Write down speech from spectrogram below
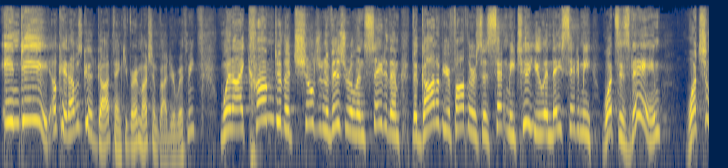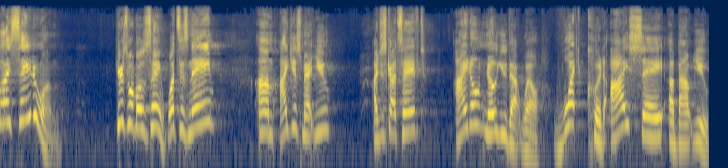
Indeed. Okay, that was good, God. Thank you very much. I'm glad you're with me. When I come to the children of Israel and say to them, The God of your fathers has sent me to you, and they say to me, What's his name? What shall I say to him? Here's what Moses is saying What's his name? Um, I just met you. I just got saved. I don't know you that well. What could I say about you?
